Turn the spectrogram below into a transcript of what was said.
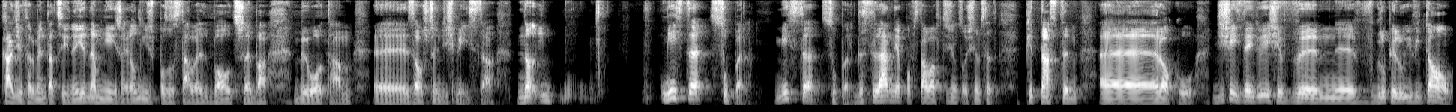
kadzie fermentacyjne, jedna mniejsza niż pozostałe, bo trzeba było tam e, zaoszczędzić miejsca. No i Miejsce super. Miejsce super. Destylarnia powstała w 1815 e, roku. Dzisiaj znajduje się w, w grupie Louis Vuitton.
